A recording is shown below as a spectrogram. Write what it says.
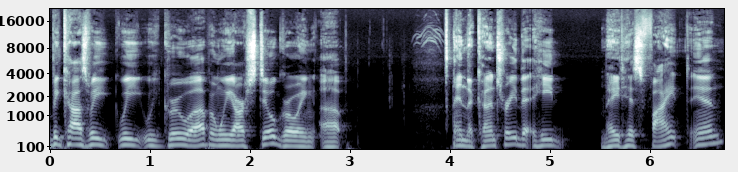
because we we we grew up and we are still growing up in the country that he made his fight in,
